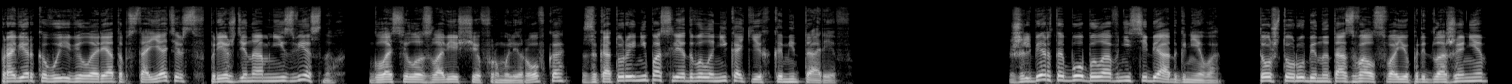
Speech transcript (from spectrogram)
Проверка выявила ряд обстоятельств, прежде нам неизвестных, гласила зловещая формулировка, за которой не последовало никаких комментариев. Жильберта Бо была вне себя от гнева. То, что Рубин отозвал свое предложение,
